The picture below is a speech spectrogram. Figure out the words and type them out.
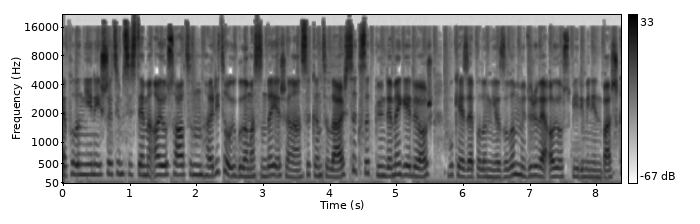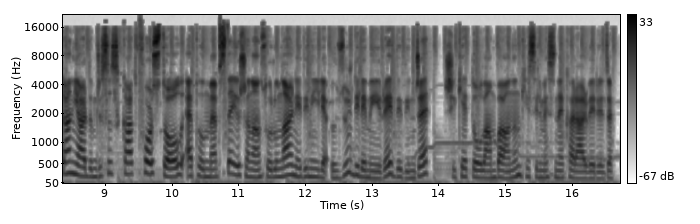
Apple'ın yeni işletim sistemi iOS 6'nın harita uygulamasında yaşanan sıkıntılar sık sık gündeme geliyor. Bu kez Apple'ın yazılım müdürü ve iOS biriminin başkan yardımcısı Scott Forstall, Apple Maps'te yaşanan sorunlar nedeniyle özür dilemeyi reddedince şirketle olan bağının kesilmesine karar verildi.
